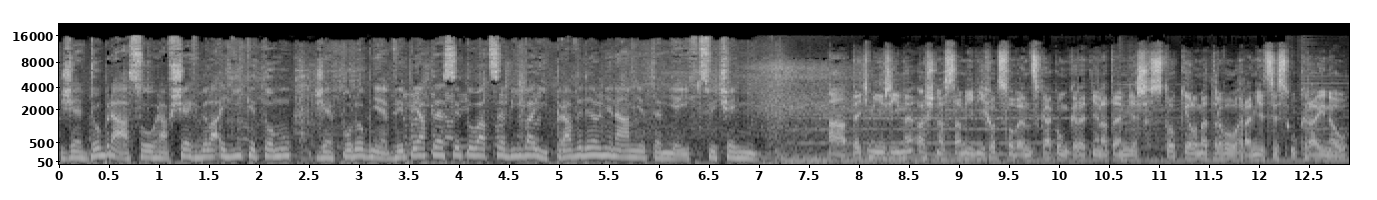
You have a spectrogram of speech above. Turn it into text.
že dobrá souhra všech byla i díky tomu, že podobně vypjaté situace bývají pravidelně námětem jejich cvičení. A teď míříme až na samý východ Slovenska, konkrétně na téměř 100 kilometrovou hranici s Ukrajinou.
